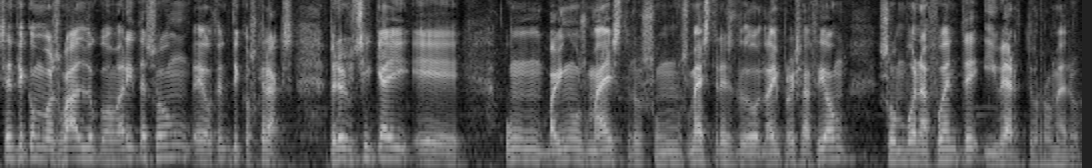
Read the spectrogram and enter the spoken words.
Xente como Osvaldo, como Marita son eh, auténticos cracks. Pero sí que hai eh, un, vai uns maestros, uns mestres do, da improvisación, son Buenafuente e Berto Romero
